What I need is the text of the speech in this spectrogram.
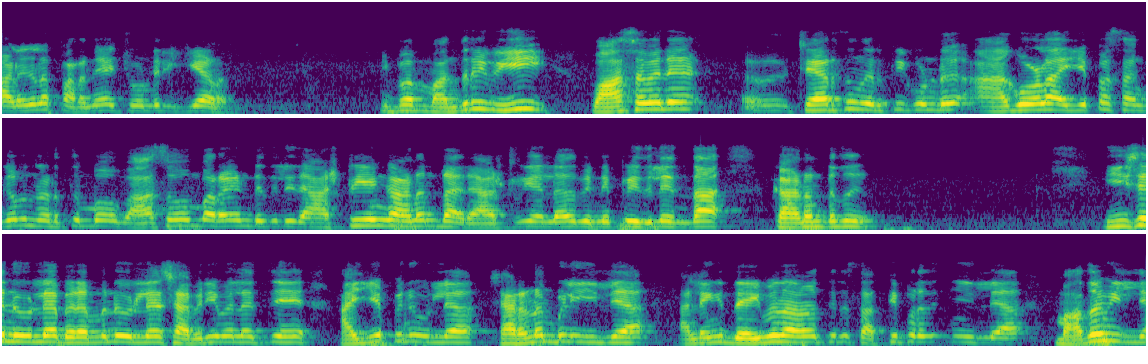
ആളുകളെ പറഞ്ഞയച്ചുകൊണ്ടിരിക്കുകയാണ്. ഇപ്പം മന്ത്രി വി വാസവനെ ചേർത്ത് നിർത്തിക്കൊണ്ട് ആഗോള അയ്യപ്പ സംഗമം നടത്തുമ്പോൾ വാസവൻ പറയേണ്ടത് ഇതിൽ രാഷ്ട്രീയം കാണണ്ട. രാഷ്ട്രീയം അല്ലാതെ പിന്നെ ഇപ്പൊ ഇതിൽ എന്താ കാണേണ്ടത് ബ്രഹ്മനും ബ്രഹ്മനുമില്ല ശബരിമലത്തെ അയ്യപ്പനും അയ്യപ്പനുമില്ല ശരണം വിളിയില്ല അല്ലെങ്കിൽ ദൈവനാമത്തിന് സത്യപ്രതിജ്ഞ ഇല്ല മതമില്ല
